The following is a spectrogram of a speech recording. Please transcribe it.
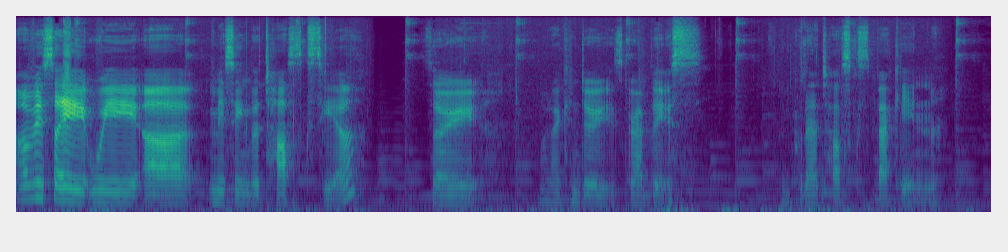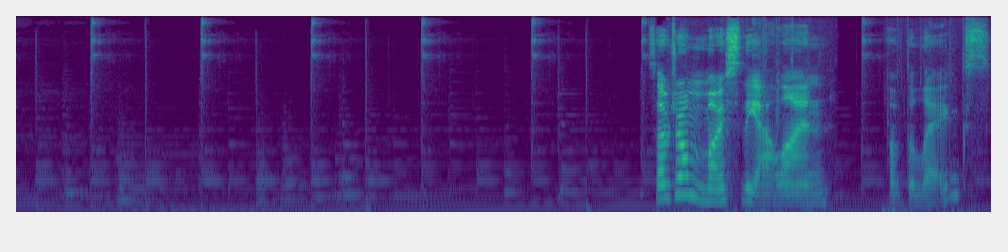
obviously we are missing the tusks here. So what I can do is grab this and put our tusks back in. So I've drawn most of the outline of the legs.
